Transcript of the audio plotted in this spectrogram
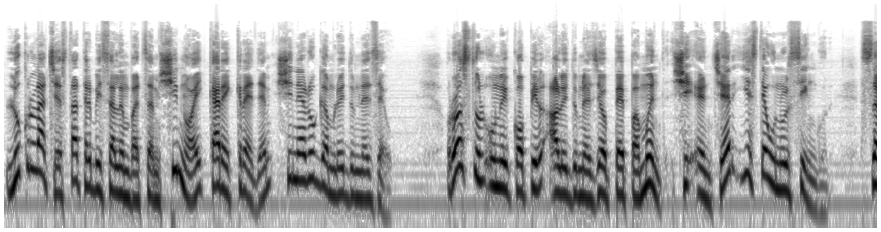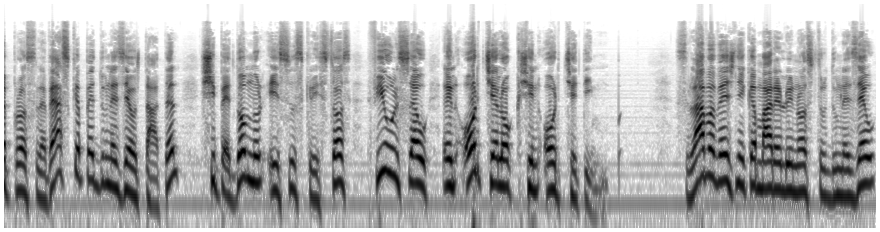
Lucrul acesta trebuie să-l învățăm și noi care credem și ne rugăm lui Dumnezeu. Rostul unui copil al lui Dumnezeu pe pământ și în cer este unul singur, să proslăvească pe Dumnezeu Tatăl și pe Domnul Isus Hristos, Fiul Său, în orice loc și în orice timp. Slavă veșnică Marelui nostru Dumnezeu,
